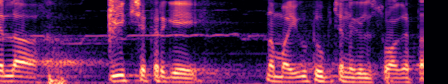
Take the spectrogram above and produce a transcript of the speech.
ಎಲ್ಲ ವೀಕ್ಷಕರಿಗೆ ನಮ್ಮ ಯೂಟ್ಯೂಬ್ ಚಾನಲ್ಗೆ ಸ್ವಾಗತ.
